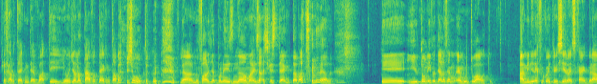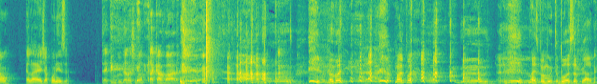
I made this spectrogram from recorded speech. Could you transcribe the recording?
Falei, cara, o técnico deve bater. E onde ela tava, o técnico tava junto. Falei, ah, não falo japonês não, mas acho que esse técnico tá batendo nela. E, e então o nível delas é, é muito alto. A menina que ficou em terceiro, a Sky Brown, ela é japonesa. O técnico dela chama Takavara. Mas foi... Mas foi muito boa essa piada.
